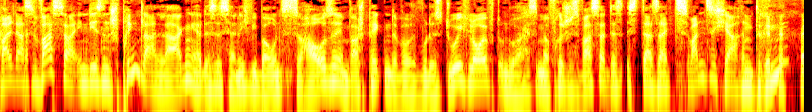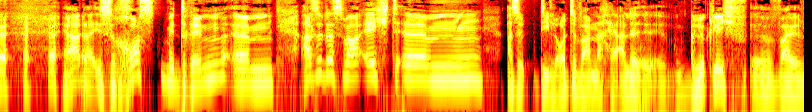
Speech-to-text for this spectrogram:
Weil das Wasser in diesen Sprinkleranlagen, ja, das ist ja nicht wie bei uns zu Hause im Waschbecken, wo das durchläuft und du hast immer frisches Wasser, das ist da seit 20 Jahren drin. Ja, da ist Rost mit drin. Ähm, also das war echt, ähm, also die Leute waren nachher alle äh, glücklich, äh, weil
